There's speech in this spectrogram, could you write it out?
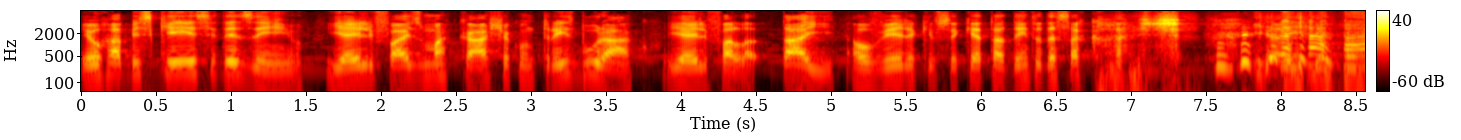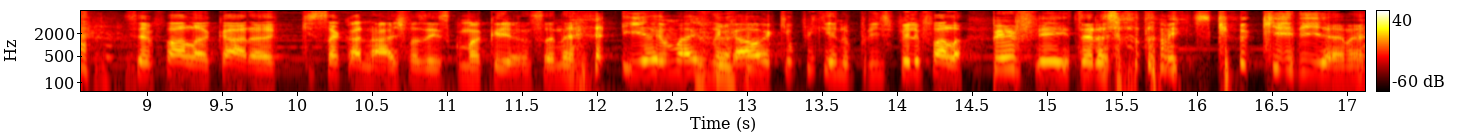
eu rabisquei esse desenho. E aí ele faz uma caixa com três buracos. E aí ele fala: Tá aí, a ovelha que você quer tá dentro dessa caixa. E aí você fala, cara, que sacanagem fazer isso com uma criança, né? E aí o mais legal é que o pequeno príncipe ele fala: Perfeito, era exatamente isso que eu queria, né?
